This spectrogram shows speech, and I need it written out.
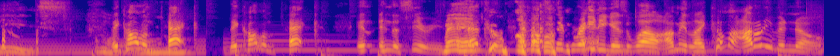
Jeez. Come They on, call him man. Peck. They call him Peck in, in the series. And Man, that's- come and that's degrading as well. I mean, like, come on, I don't even know.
